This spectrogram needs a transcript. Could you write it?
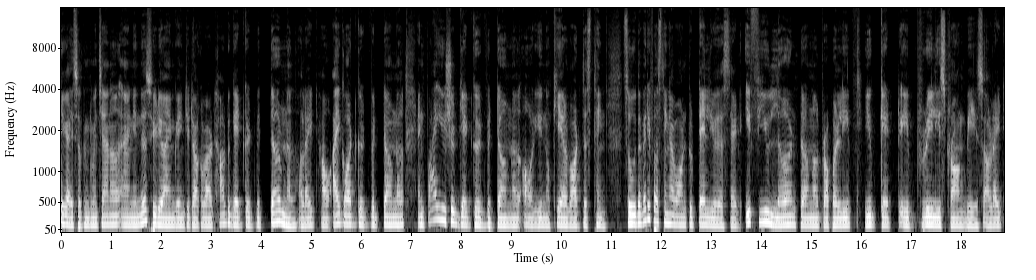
Hey guys, welcome to my channel and in this video I'm going to talk about how to get good with terminal, alright? How I got good with terminal and why you should get good with terminal or you know care about this thing. So the very first thing I want to tell you is that if you learn terminal properly, you get a really strong base, alright?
